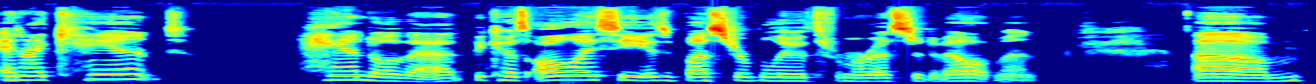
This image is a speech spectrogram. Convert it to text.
and I can't handle that because all I see is Buster Bluth from Arrested Development. Um,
